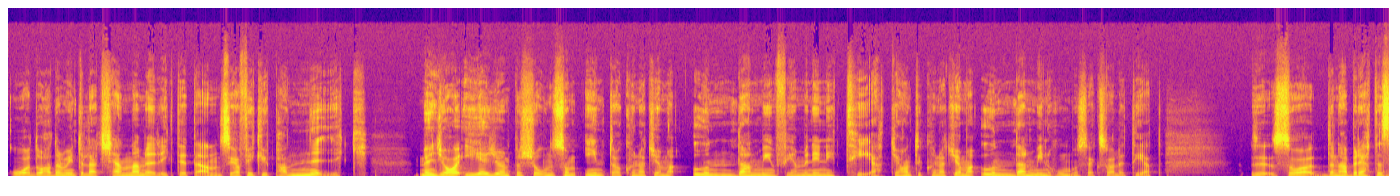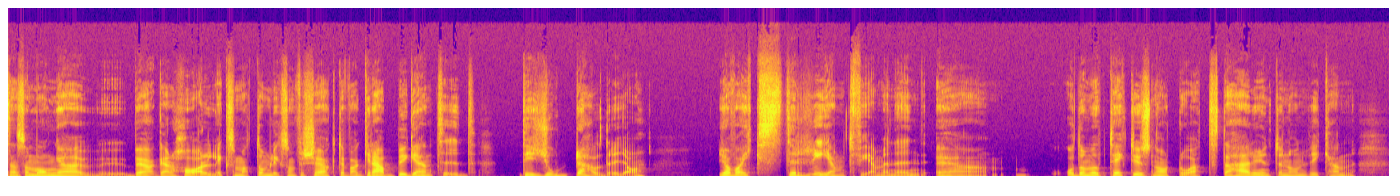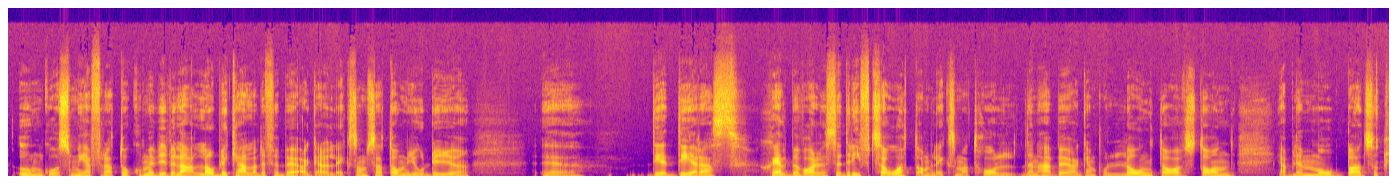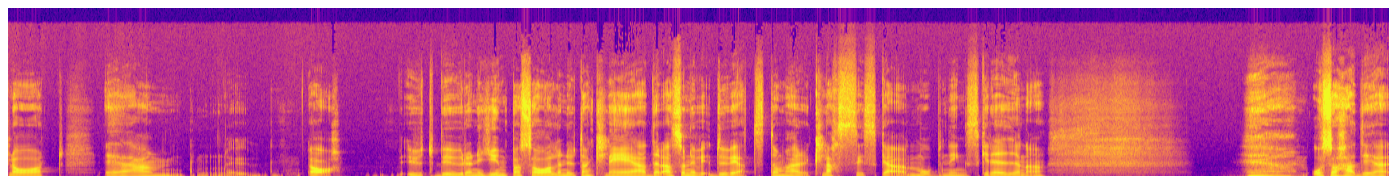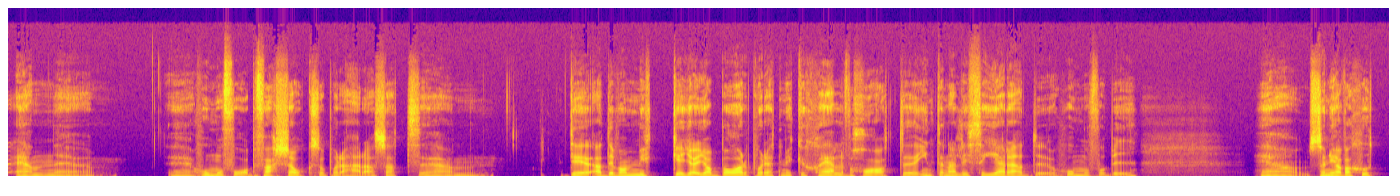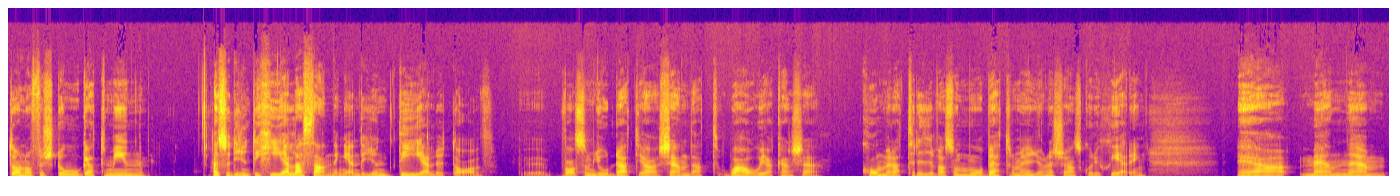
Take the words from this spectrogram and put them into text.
Och då hade de inte lärt känna mig riktigt än, så jag fick ju panik. Men jag är ju en person som inte har kunnat gömma undan min femininitet. Jag har inte kunnat gömma undan min homosexualitet. Så den här berättelsen som många bögar har, liksom att de liksom försökte vara grabbiga en tid, det gjorde aldrig jag. Jag var extremt feminin. Eh, och de upptäckte ju snart då att det här är ju inte någon vi kan umgås med för att då kommer vi väl alla att bli kallade för bögar liksom. Så att de gjorde ju eh, det deras självbevarelsedrift sa åt dem, liksom att håll den här bögen på långt avstånd. Jag blev mobbad såklart. Eh, ja, utburen i gympasalen utan kläder. Alltså, du vet, de här klassiska mobbningsgrejerna. Eh, och så hade jag en eh, eh, homofob farsa också på det här. Så att eh, det, ja, det var mycket, jag, jag, bar på rätt mycket självhat, eh, internaliserad homofobi. Eh, så när jag var 17 och förstod att min, alltså det är ju inte hela sanningen, det är ju en del utav eh, vad som gjorde att jag kände att wow, jag kanske kommer att trivas och må bättre om jag gör en könskorrigering. Eh, men ehm,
